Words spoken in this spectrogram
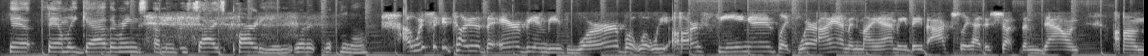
for fa- family gatherings? I mean, besides partying, what, it- what you know? I wish I could tell you that the Airbnbs were, but what we are seeing is like where I am in Miami, they've actually had to shut them down um,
